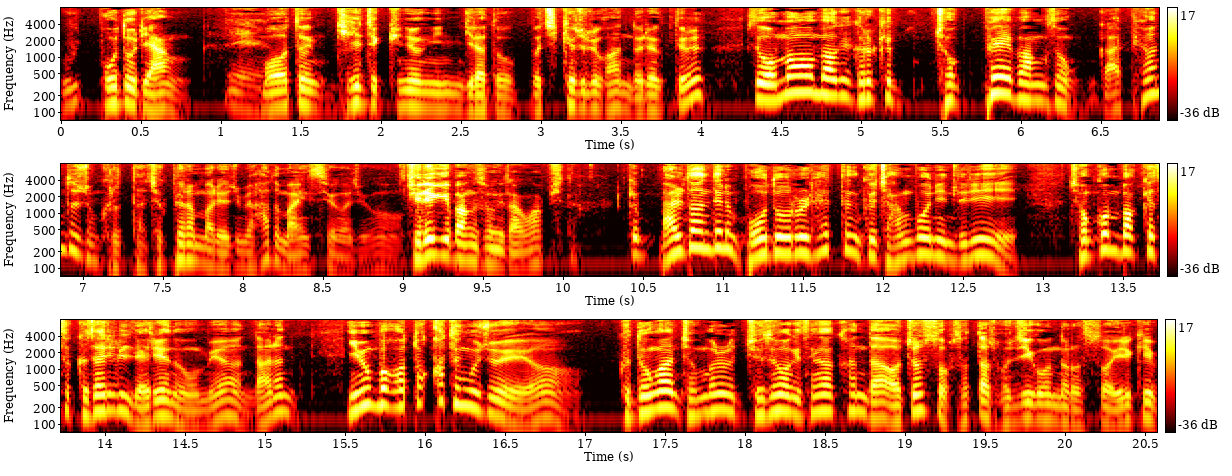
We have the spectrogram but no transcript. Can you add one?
우- 보도량, 예. 뭐 어떤 기계적 균형이라도 뭐 지켜주려고 하는 노력들. 그래서 어마어마하게 그렇게 적폐 방송, 아 표현도 좀 그렇다. 적폐란 말이 요즘에 하도 많이 쓰여가지고 기레기 방송이라고 합시다. 그러니까 말도 안 되는 보도를 했던 그 장본인들이 정권 밖에서 그 자리를 내려놓으면 나는 이명박과 똑같은 구조예요. 그동안 정말로 죄송하게 생각한다. 어쩔 수 없었다. 조직원으로서 이렇게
